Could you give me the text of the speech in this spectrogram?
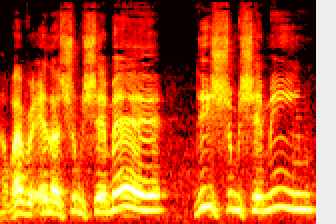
However, ela shum shemeh, these shum shemim,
